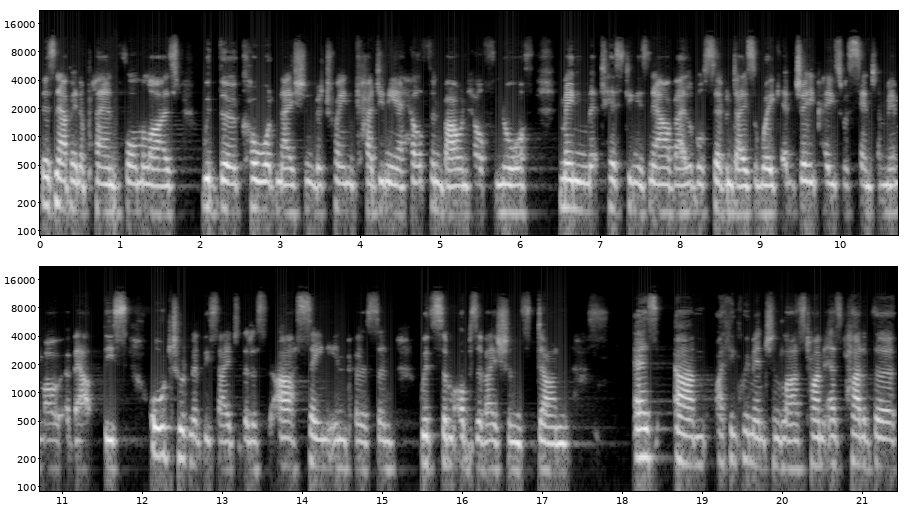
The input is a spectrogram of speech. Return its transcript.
There's now been a plan formalised with the coordination between Kardinia Health and Barwon Health North, meaning that testing is now available seven days a week. And GPs were sent a memo about this. All children of this age that are seen in person with some observations done. As um, I think we mentioned last time, as part of the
